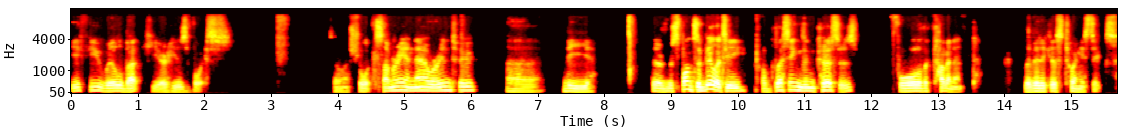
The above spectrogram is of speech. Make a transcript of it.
if you will but hear his voice. So, a short summary, and now we're into uh, the the responsibility of blessings and curses for the covenant. Leviticus 26.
